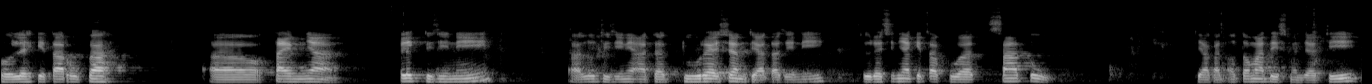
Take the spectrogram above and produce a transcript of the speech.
boleh kita rubah uh, time-nya. Klik di sini, Lalu di sini ada duration di atas ini. Durasinya kita buat satu. Dia akan otomatis menjadi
